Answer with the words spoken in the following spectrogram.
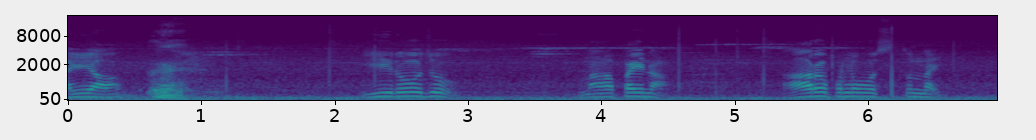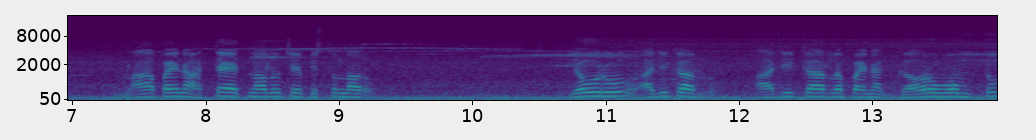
అయ్యా ఈరోజు నా పైన ఆరోపణలు వస్తున్నాయి. నా పైన హత్యాయత్నాలు చేపిస్తున్నారు. ఎవరు? అధికారులు. అధికారుల పైన గౌరవంతో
